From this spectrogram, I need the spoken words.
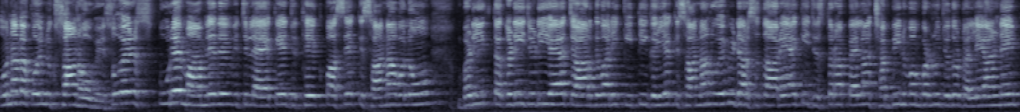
ਉਹਨਾਂ ਦਾ ਕੋਈ ਨੁਕਸਾਨ ਹੋਵੇ। ਸੋ ਇਸ ਪੂਰੇ ਮਾਮਲੇ ਦੇ ਵਿੱਚ ਲੈ ਕੇ ਜਿੱਥੇ ਇੱਕ ਪਾਸੇ ਕਿਸਾਨਾਂ ਵੱਲੋਂ ਬੜੀ ਤਕੜੀ ਜਿਹੜੀ ਹੈ ਚਾਰ ਦੀਵਾਰੀ ਕੀਤੀ ਗਈ ਹੈ, ਕਿਸਾਨਾਂ ਨੂੰ ਇਹ ਵੀ ਡਰ ਸਤਾ ਰਿਹਾ ਹੈ ਕਿ ਜਿਸ ਤਰ੍ਹਾਂ ਪਹਿਲਾਂ 26 ਨਵੰਬਰ ਨੂੰ ਜਦੋਂ ਡੱਲੇਵਾਲ ਨੇ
